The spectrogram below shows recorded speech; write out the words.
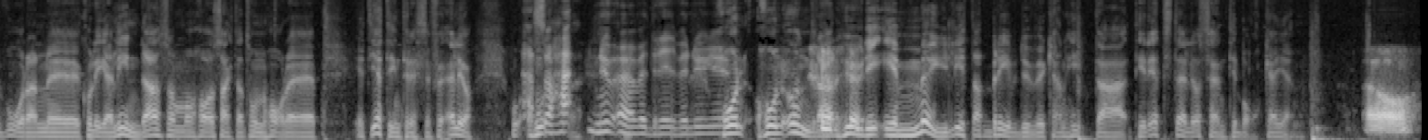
våran eh, kollega Linda som har sagt att hon har eh, ett jätteintresse för, eller ja, hon, Alltså hon, här, nu överdriver du ju. hon, hon undrar hur det är möjligt att brevduvor kan hitta till ett ställe och sen tillbaka igen. Ja,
